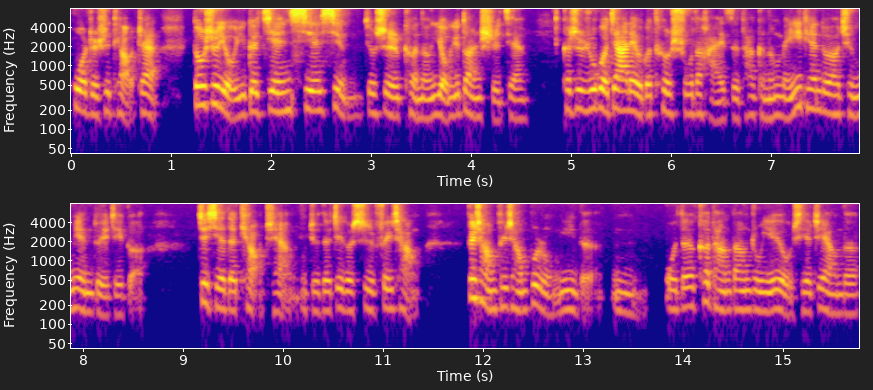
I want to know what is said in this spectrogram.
或者是挑战，都是有一个间歇性，就是可能有一段时间。可是如果家里有个特殊的孩子，他可能每一天都要去面对这个这些的挑战，我觉得这个是非常非常非常不容易的。嗯，我的课堂当中也有些这样的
